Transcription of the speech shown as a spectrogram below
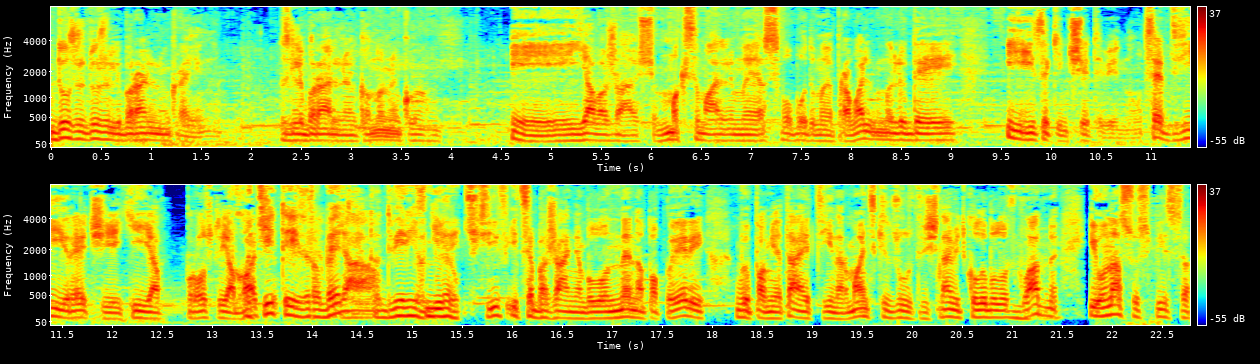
дуже-дуже ліберальну країну з ліберальною економікою. І я вважаю, що максимальними свободами, правами людей і закінчити війну. Це дві речі, які я просто я бачив. Хотіти і зробити то дві різні речі. і це бажання було не на папері. Ви пам'ятаєте і нормандські зустріч, навіть коли було складно, і у нас суспільство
